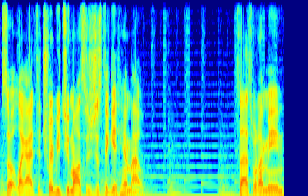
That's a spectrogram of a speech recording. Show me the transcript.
So like I had to tribute two monsters just to get him out. So that's what I mean.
